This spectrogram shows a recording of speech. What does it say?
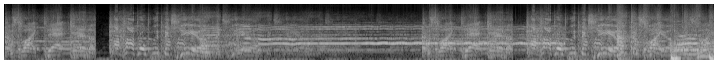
It's like that in a, a hieroglyphic, yeah. It's like that in a, a hieroglyphic, yeah. It's like, it's like,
